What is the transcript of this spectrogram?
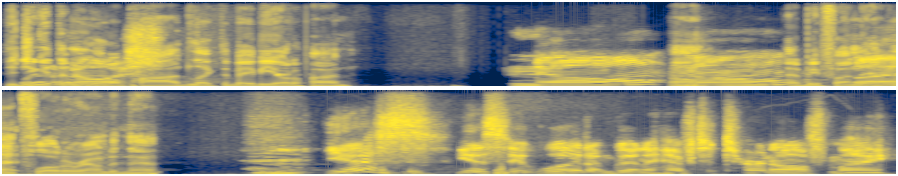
Did you get them a little pod like the baby Yoda pod? No, Oh, no. that'd be fun to have them but- float around in that. Yes, yes, it would. I'm going to have to turn off my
